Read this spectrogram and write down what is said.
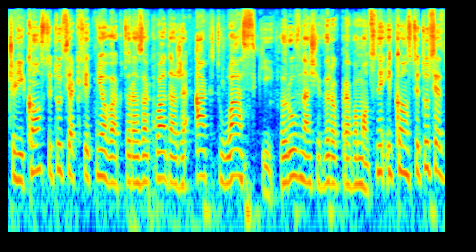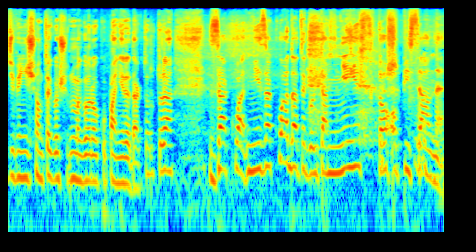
czyli konstytucja kwietniowa, która zakłada, że akt łaski równa się wyrok prawomocny i konstytucja z 97 roku, pani redaktor, która zakła- nie zakłada tego i tam nie jest to opisane.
